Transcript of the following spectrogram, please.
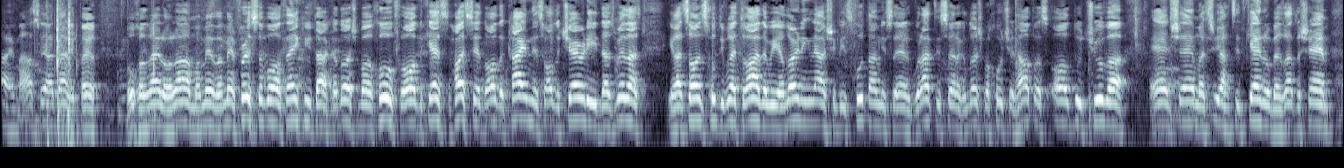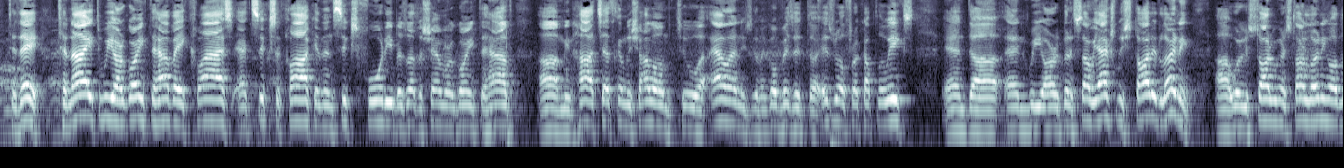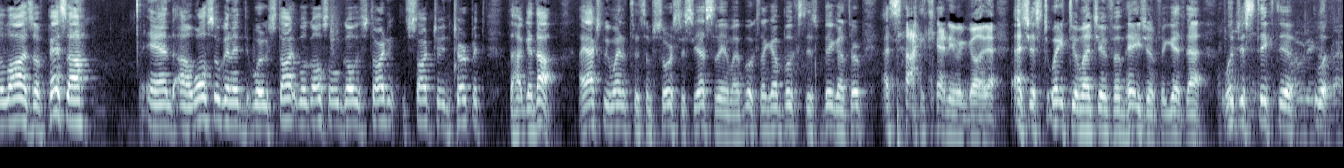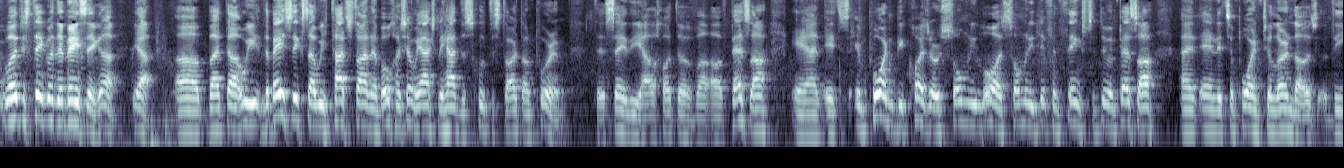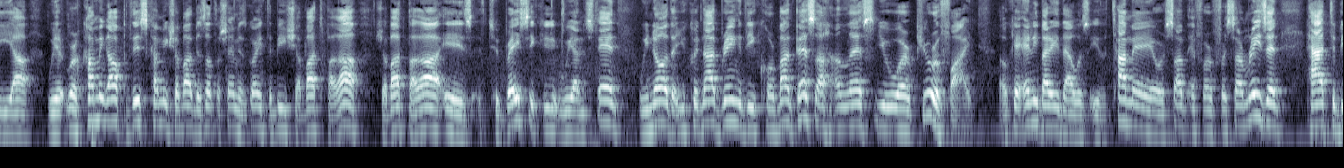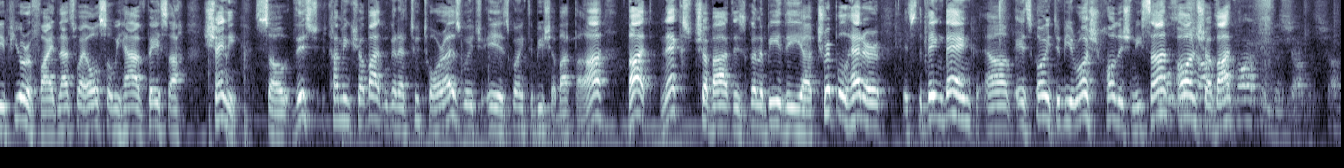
First of all, thank you to Hakadosh Baruch Hu for all the chesed, all the kindness, all the charity He does with us. That we are learning now should be zchut am Yisrael. Gulat Yisrael, Hakadosh Baruch should help us all do tshuva and Shem Matzriach Tzidkenu Bezrat Hashem today. Tonight we are going to have a class at six o'clock and then six forty Bezrat Hashem we're going to have uh, Minha Tzetchem Shalom to uh, Alan. He's going to go visit uh, Israel for a couple of weeks, and uh, and we are going to start. We actually started learning. Uh, we're started. We're going to start learning all the laws of Pesach, and uh, we're also going to we'll start. We'll also go start start to interpret the Haggadah. I actually went to some sources yesterday in my books. I got books this big on said, I can't even go there. That's just way too much information. Forget that. We'll just stick to we'll, we'll just stick with the basic. Uh, yeah. Uh, but uh, we the basics that we touched on, and Baruch Hashem, we actually had the school to start on Purim to say the halachot of, uh, of Pesach, and it's important because there are so many laws, so many different things to do in Pesach, and, and it's important to learn those. The uh, we're, we're, coming up this coming Shabbat. Bezrat Hashem is going to be Shabbat Para. Shabbat Para is to basically we understand we know that you could not bring the Korban Pesach unless you were purified. Okay, anybody that was either tame or some for for some reason had to be purified, and that's why also we have Pesach Sheni. So this coming Shabbat, we're going to have two Torahs, which is going to be Shabbat Para. But next Shabbat is going to be the uh, triple header. It's the Bing Bang. Uh, it's going to be Rosh Chodesh Nisan on Shabbat.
